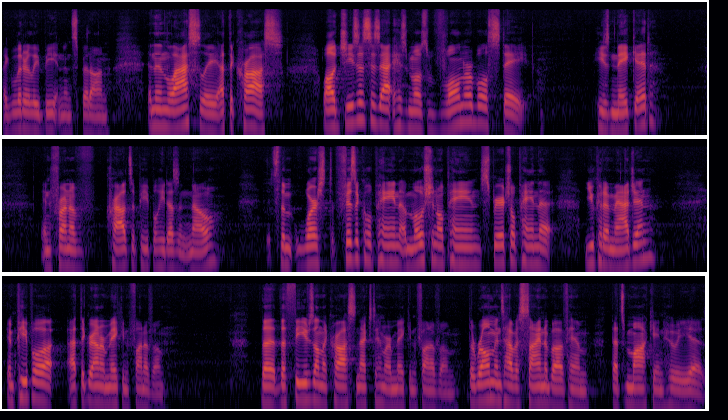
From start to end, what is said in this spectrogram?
like literally beaten and spit on. And then lastly, at the cross, while Jesus is at his most vulnerable state, he's naked in front of crowds of people he doesn't know. It's the worst physical pain, emotional pain, spiritual pain that you could imagine. And people at the ground are making fun of him. The, the thieves on the cross next to him are making fun of him. The Romans have a sign above him that's mocking who he is.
